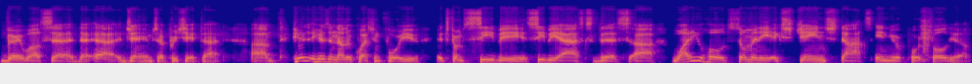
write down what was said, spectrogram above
very well said, uh, James. I appreciate that. Um, here's here's another question for you. It's from CB. CB asks this: uh, Why do you hold so many exchange stocks in your portfolio?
